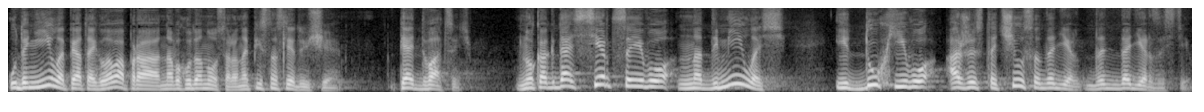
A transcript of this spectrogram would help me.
У Даниила, 5 глава, про Навуходоносора написано следующее, 5.20. «Но когда сердце его надмилось, и дух его ожесточился до, дер... до дерзости».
